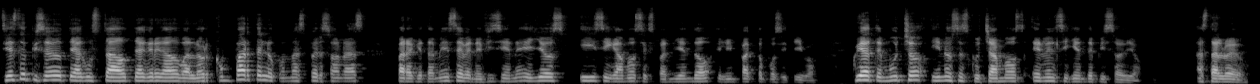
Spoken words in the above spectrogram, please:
Si este episodio te ha gustado, te ha agregado valor, compártelo con más personas para que también se beneficien ellos y sigamos expandiendo el impacto positivo. Cuídate mucho y nos escuchamos en el siguiente episodio. Hasta luego.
